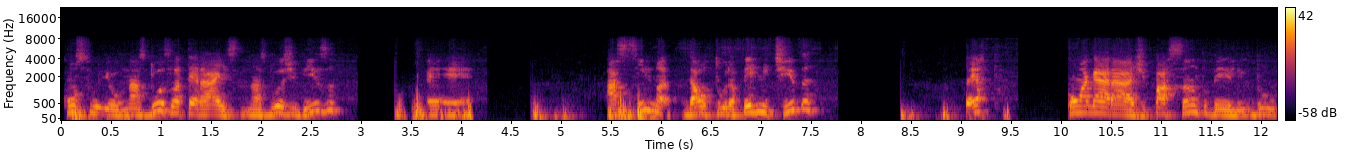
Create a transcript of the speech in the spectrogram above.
construiu nas duas laterais, nas duas divisas, é, acima da altura permitida, certo? Com a garagem passando dele, do,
